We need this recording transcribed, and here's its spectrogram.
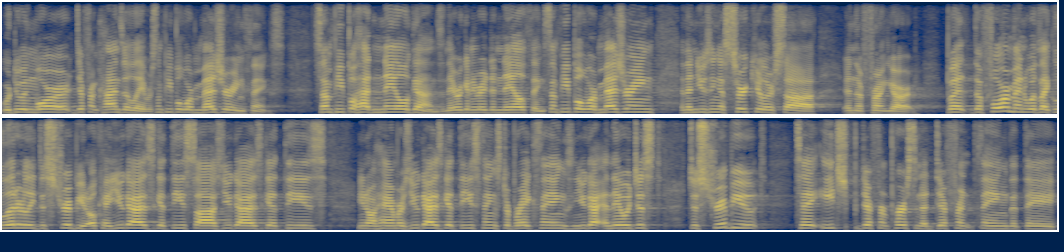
were doing more different kinds of labor. Some people were measuring things. Some people had nail guns and they were getting ready to nail things. Some people were measuring and then using a circular saw in the front yard. But the foreman would like literally distribute, okay, you guys get these saws, you guys get these, you know, hammers, you guys get these things to break things, and you got and they would just distribute to each different person a different thing that they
